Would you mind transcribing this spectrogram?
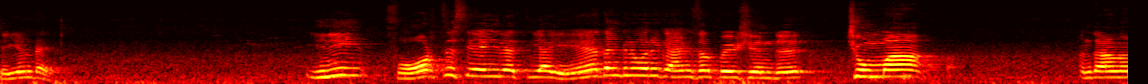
ചെയ്യണ്ടേ? ഇനി ഫോർത്ത് സ്റ്റേജിലെത്തിയ ഏതെങ്കിലും ഒരു ക്യാൻസർ പേഷ്യന്റ് ചുമ്മാ എന്താണ്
